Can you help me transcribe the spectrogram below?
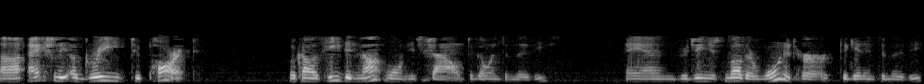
uh, actually agreed to part because he did not want his child to go into movies, and Virginia's mother wanted her to get into movies.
